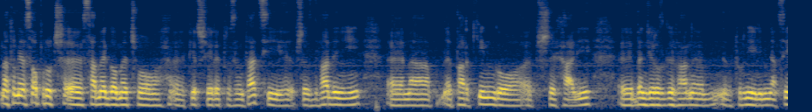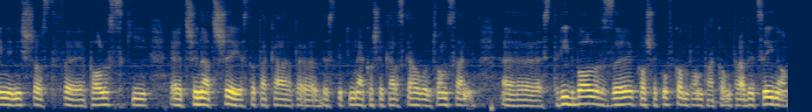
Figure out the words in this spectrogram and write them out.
Natomiast oprócz e, samego meczu e, pierwszej reprezentacji e, przez dwa dni na parkingu przy hali będzie rozgrywany turniej eliminacyjny Mistrzostw Polski e, 3 na 3 Jest to taka ta dyscyplina koszykarska łącząca streetball z koszykówką tą taką tradycyjną.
